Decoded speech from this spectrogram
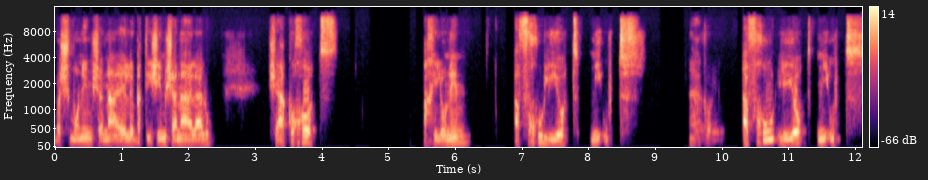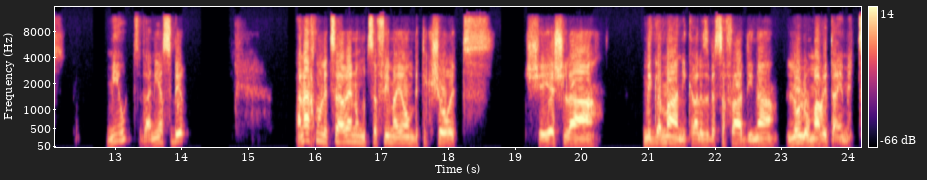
בשמונים שנה האלה, בתשעים שנה הללו, שהכוחות החילונים הפכו להיות מיעוט. הכל. הפכו להיות מיעוט. מיעוט, ואני אסביר. אנחנו לצערנו מוצפים היום בתקשורת שיש לה מגמה, נקרא לזה בשפה עדינה, לא לומר את האמת.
